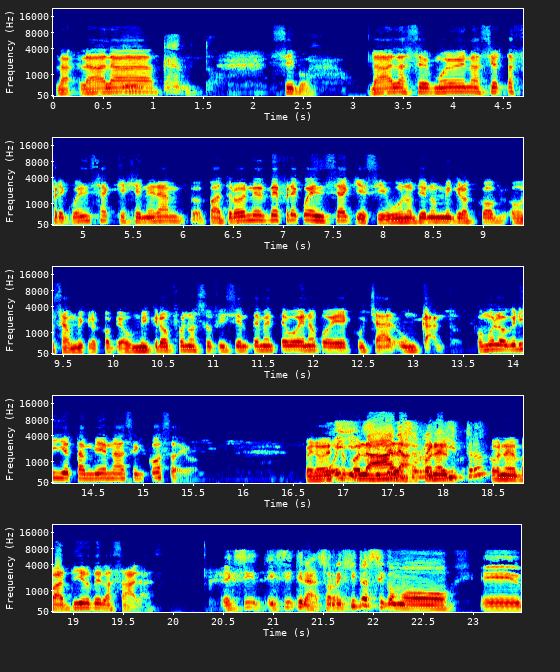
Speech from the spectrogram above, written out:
La, la ala. Un canto. Sí, pues. Las alas se mueven a ciertas frecuencias que generan patrones de frecuencia que si uno tiene un microscopio, o sea, un microscopio, un micrófono suficientemente bueno, puede escuchar un canto. Como los grillos también hacen cosas, digo. Pero eso con la ala, con el, con el, batir de las alas. Existirá, esos registros así como eh,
